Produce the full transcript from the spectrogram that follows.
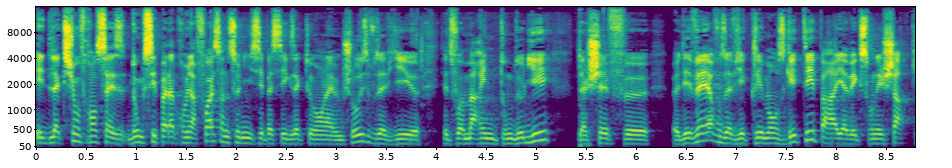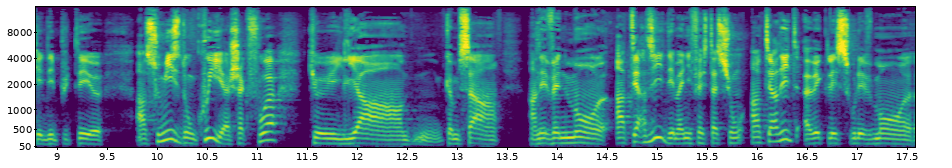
et, de l'action française. Donc c'est pas la première fois. Saint-Denis s'est passé exactement la même chose. Vous aviez euh, cette fois Marine Tondelier, la chef euh, des Verts. Vous aviez Clémence Guettet, pareil avec son écharpe qui est députée insoumise. Donc oui, à chaque fois qu'il y a comme ça un, événement interdit, des manifestations interdites avec les soulèvements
